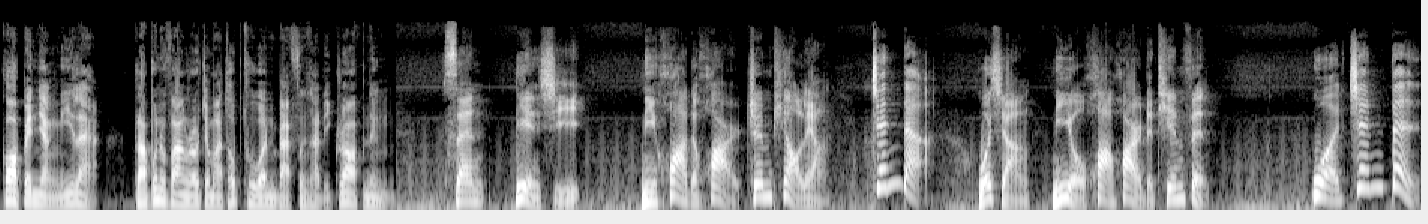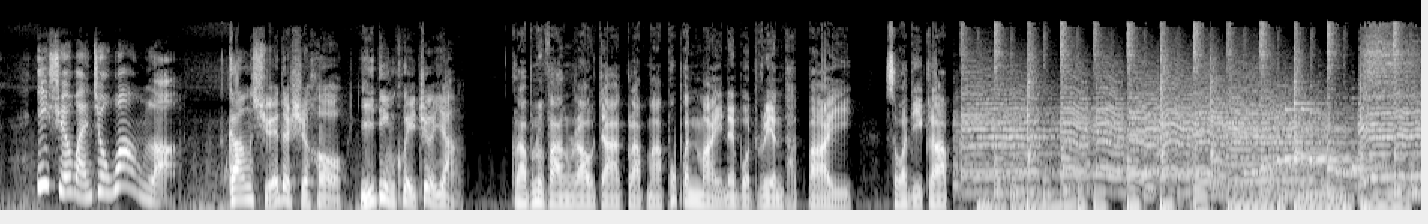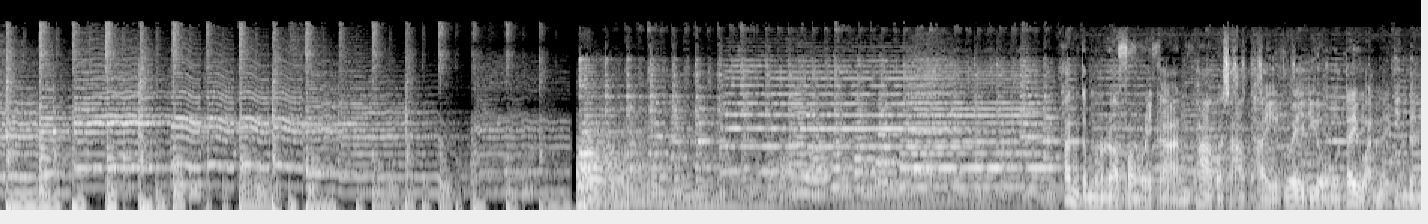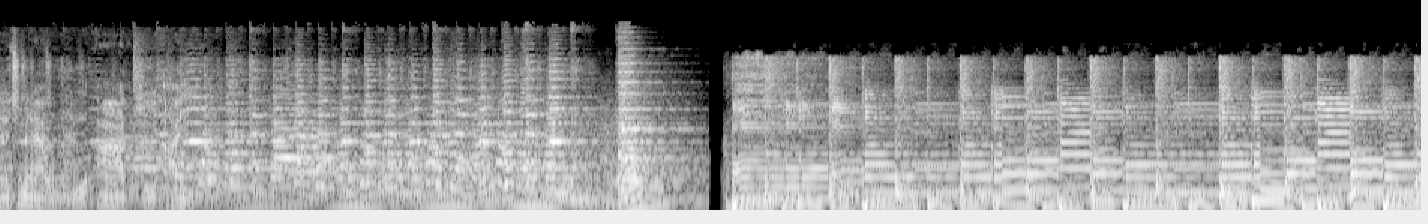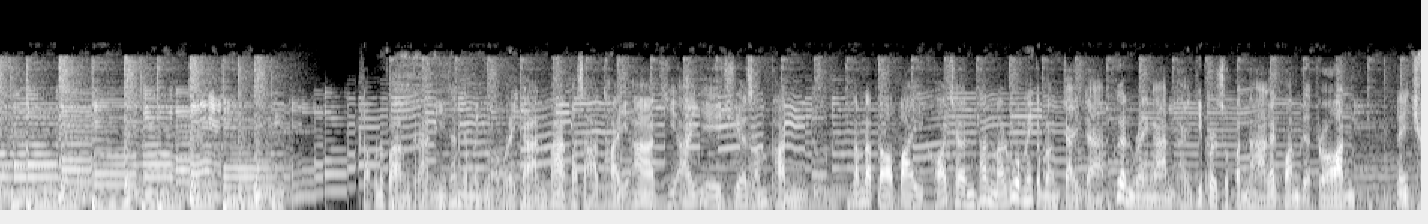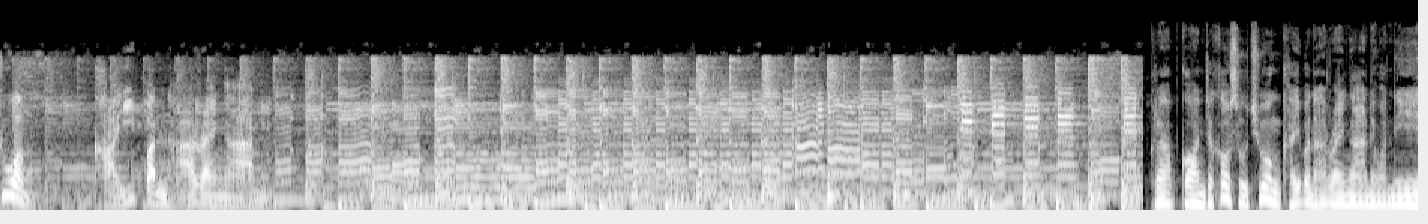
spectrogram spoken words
ก็เป็นอย่างนี้แหละกลับผู้ฟังเราจะมาทบทวนแบบฝึกหัดอีกรอบหนึ่ง三练习你画的画儿真漂亮真的我想你有画画的天分我真笨一学完就忘了刚学的时候一定会这样 ครับผู้ฟังเราจะกลับมาพบกันใหม่ในบทเรียนถัดไป สวัสดีครับ ท่านกำลังรับฟังรายการภาคภาษาไทย Radio Taiwan International หรือ RTI ครับผู้ฟังขณะนี้ท่านกำลังอยู่กับรายการภาคภาษาไทย RTI เอเชียสัมพันธ์ ลำดับต่อไปขอเชิญท่านมาร่วมให้กำลังใจแด่เพื่อนแรงงานไทยที่ประสบปัญหาและความเดือดร้อน ในช่วงไขปัญหาแรงงาน ครับก่อนจะเข้าสู่ช่วงไขปัญหาแรงงานในวันนี้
